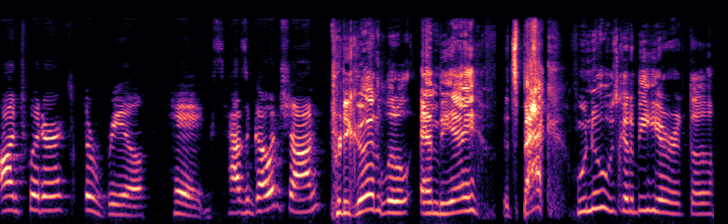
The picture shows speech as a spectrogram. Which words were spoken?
on Twitter, The Real Higgs. How's it going, Sean? Pretty good. A little NBA. It's back. Who knew it was going to be here at the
